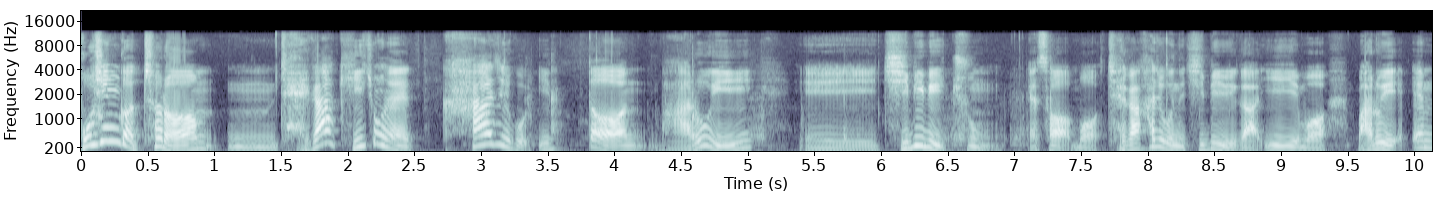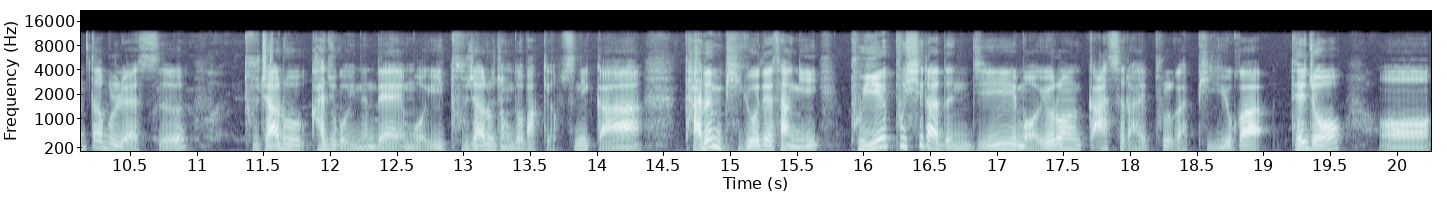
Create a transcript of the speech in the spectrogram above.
보신 것처럼 음, 제가 기존에 가지고 있던 마루이 이 GBB 중에서 뭐 제가 가지고 있는 GBB가 이 뭐 마루이 MWS 두 자루 가지고 있는데 뭐 이 두 자루 정도밖에 없으니까 다른 비교 대상이 VFC라든지 뭐 이런 가스 라이플과 비교가 되죠. 어,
